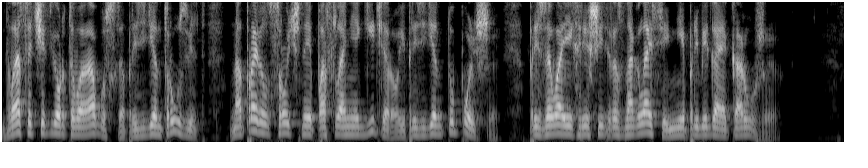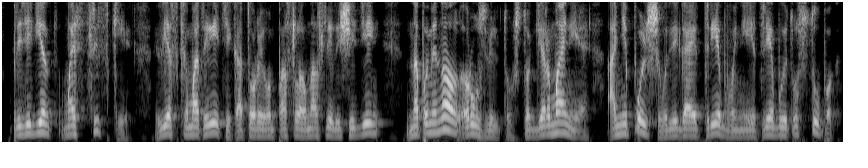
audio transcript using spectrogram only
24 августа президент Рузвельт направил срочные послания Гитлеру и президенту Польши, призывая их решить разногласия, не прибегая к оружию. Президент Масцицкий веском ответе, который он послал на следующий день, напоминал Рузвельту, что Германия, а не Польша, выдвигает требования и требует уступок.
